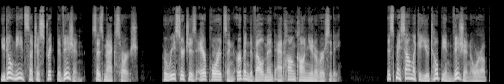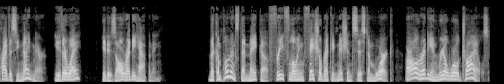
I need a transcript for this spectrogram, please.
you don't need such a strict division, says Max Hirsch, who researches airports and urban development at Hong Kong University. This may sound like a utopian vision or a privacy nightmare. Either way, it is already happening. The components that make a free flowing facial recognition system work are already in real world trials.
